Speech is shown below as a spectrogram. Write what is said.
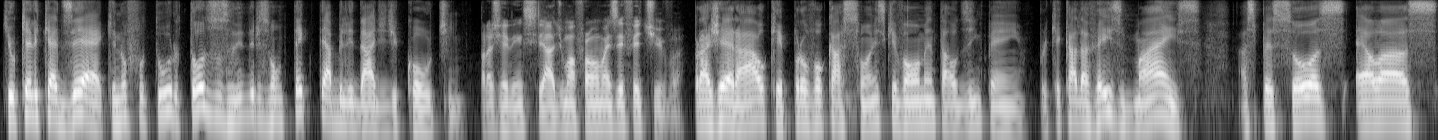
Que o que ele quer dizer é que no futuro todos os líderes vão ter que ter habilidade de coaching. Para gerenciar de uma forma mais efetiva. Para gerar o que? Provocações que vão aumentar o desempenho. Porque cada vez mais as pessoas elas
